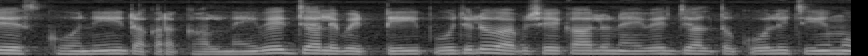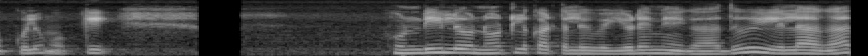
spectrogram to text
చేసుకొని రకరకాల నైవేద్యాలు పెట్టి పూజలు అభిషేకాలు నైవేద్యాలతో కూలిచి మొక్కులు మొక్కి హుండీలో నోట్ల కట్టలు వేయడమే కాదు ఇలాగా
